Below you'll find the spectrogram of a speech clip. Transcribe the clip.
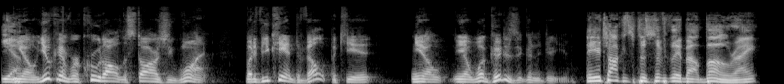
Yeah. You know, you can recruit all the stars you want, but if you can't develop a kid, you know, you know, what good is it going to do you? And you're talking specifically about Bo, right?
